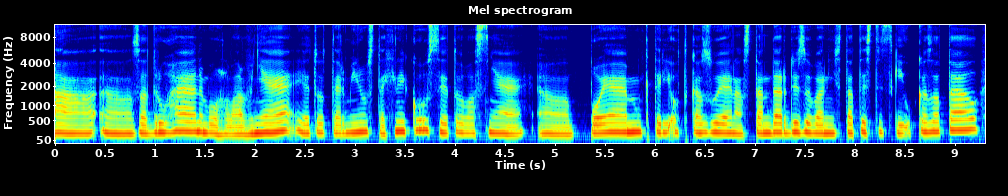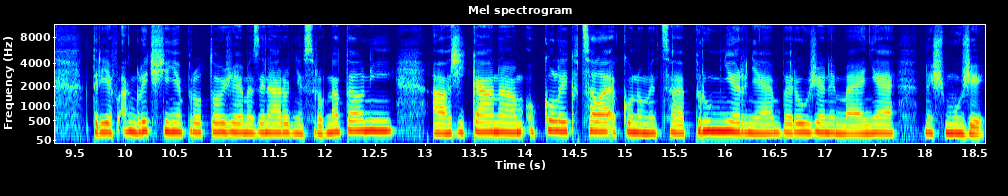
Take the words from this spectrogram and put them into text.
A e, za druhé, nebo hlavně, je to terminus technicus, je to vlastně e, pojem, který odkazuje na standardizovaný statistický ukazatel, který je v angličtině proto, že je mezinárodně srovnatelný a říká nám, o kolik v celé ekonomice průměrně berou ženy méně než muži.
